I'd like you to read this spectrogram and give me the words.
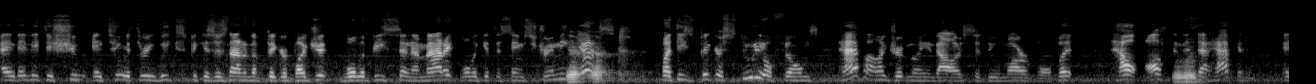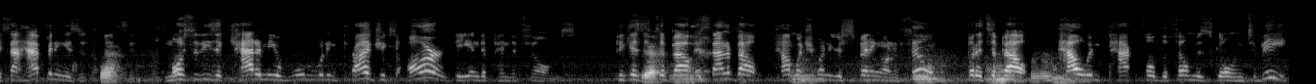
and they need to shoot in two or three weeks because there's not enough bigger budget. Will it be cinematic? Will it get the same streaming? Yeah, yes. But these bigger studio films have a hundred million dollars to do Marvel. But how often is Mhm. that happening? It's not happening as Yeah. often. Most of these Academy Award winning projects are the independent films. Because it's about it's not about how much money you're spending on a film, but it's about Mhm. how impactful the film is going to be.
